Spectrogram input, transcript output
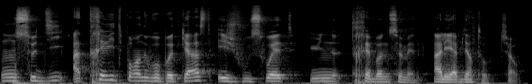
On se dit à très vite pour un nouveau podcast et je vous souhaite une très bonne semaine. Allez, à bientôt. Ciao.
